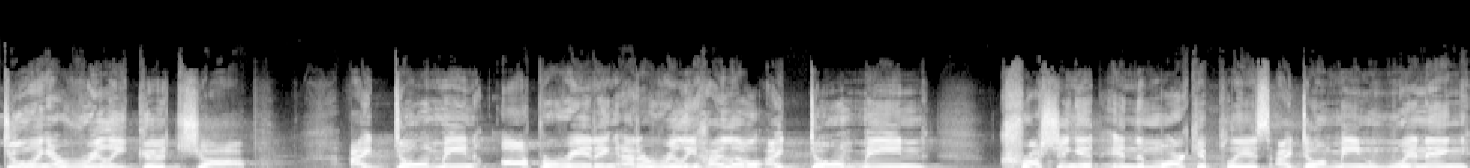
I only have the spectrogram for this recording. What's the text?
doing a really good job. I don't mean operating at a really high level. I don't mean crushing it in the marketplace. I don't mean winning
